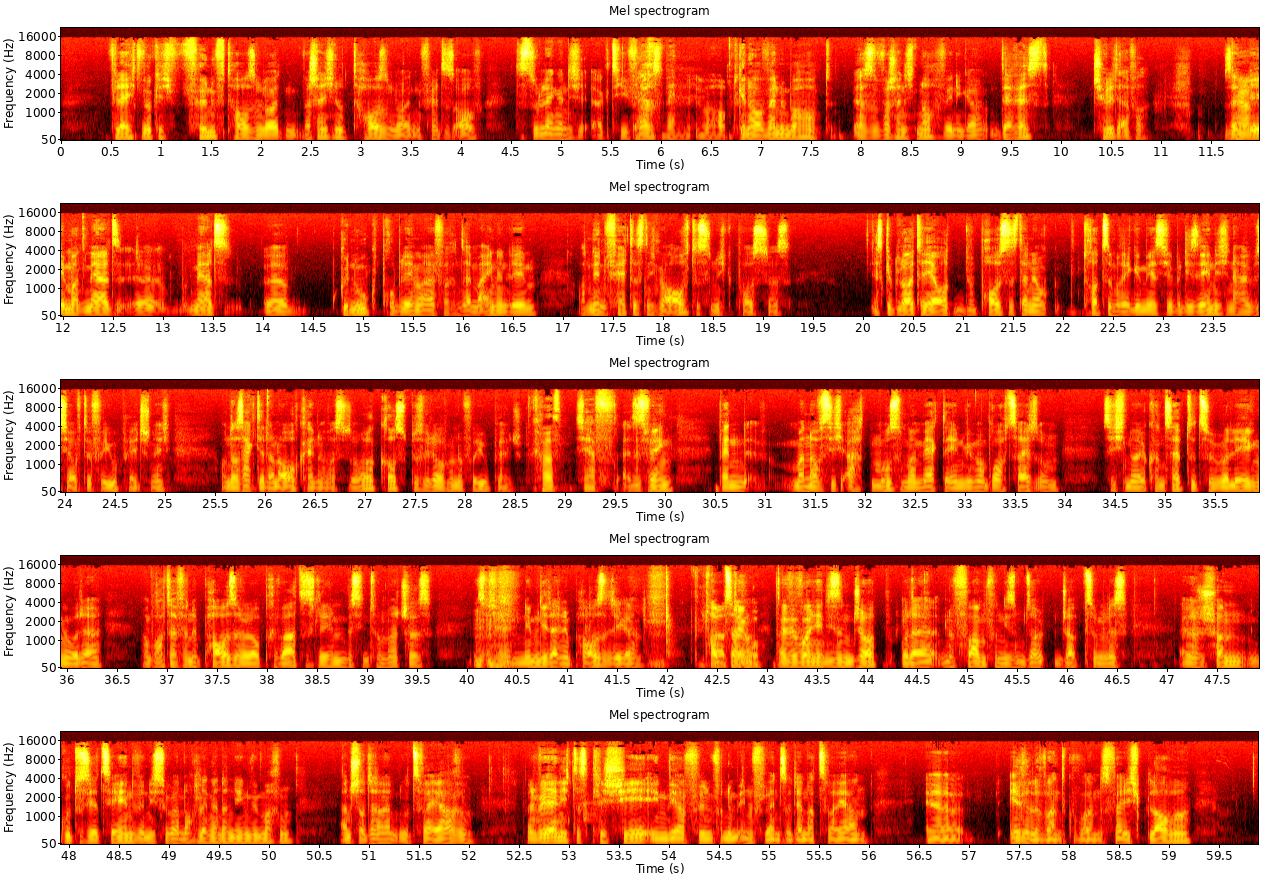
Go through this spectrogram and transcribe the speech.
vielleicht wirklich 5000 Leuten, wahrscheinlich nur 1000 Leuten fällt es auf, dass du länger nicht aktiv warst. Wenn überhaupt. Genau, wenn überhaupt. Also wahrscheinlich noch weniger. Der Rest chillt einfach. Sein Ja. Leben hat mehr als, äh, mehr als äh, genug Probleme einfach in seinem eigenen Leben. Und denen fällt das nicht mehr auf, dass du nicht gepostet hast. Es gibt Leute ja auch, du postest dann ja auch trotzdem regelmäßig, aber die sehen dich ein halbes Jahr auf der For You-Page nicht. Und da sagt ja dann auch keiner was. So, oh, krass, bist wieder auf meiner For You-Page. Krass. Ja, deswegen, wenn man auf sich achten muss und man merkt da irgendwie, man braucht Zeit, um sich neue Konzepte zu überlegen oder man braucht einfach eine Pause, weil auch privates Leben ein bisschen too much ist. Also, nimm dir deine Pause, Digga. Hauptsache, Django. weil wir wollen ja diesen Job oder eine Form von diesem Jo- Job zumindest äh, schon ein gutes Jahrzehnt, wenn nicht sogar noch länger dann irgendwie machen, anstatt dann halt nur zwei Jahre. Man will ja nicht das Klischee irgendwie erfüllen von einem Influencer, der nach zwei Jahren äh, irrelevant geworden ist, weil ich glaube,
